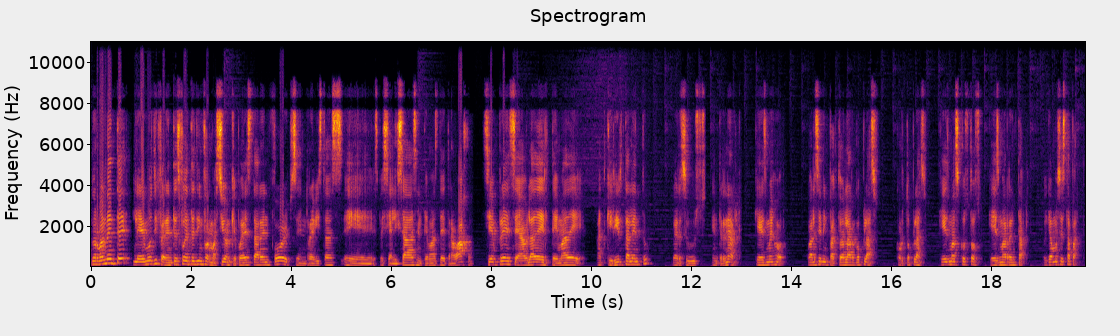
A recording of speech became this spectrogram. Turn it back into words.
Normalmente leemos diferentes fuentes de información que puede estar en Forbes, en revistas eh, especializadas en temas de trabajo. Siempre se habla del tema de adquirir talento versus entrenarlo. ¿Qué es mejor? ¿Cuál es el impacto a largo plazo, corto plazo? ¿Qué es más costoso? ¿Qué es más rentable? Oigamos esta parte.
